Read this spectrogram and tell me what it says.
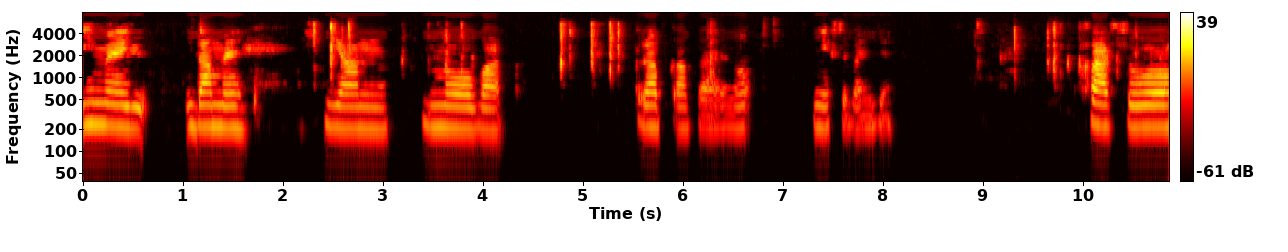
e-mail damy jannowak.pl no, niech się będzie. Hasło.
